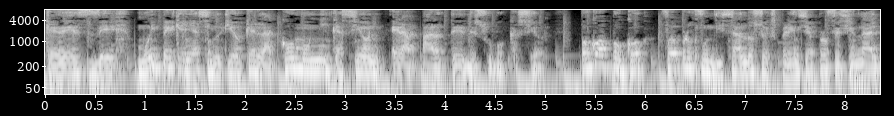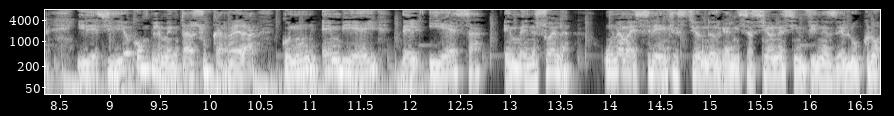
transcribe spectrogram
que desde muy pequeña sintió que la comunicación era parte de su vocación. Poco a poco fue profundizando su experiencia profesional y decidió complementar su carrera con un MBA del IESA en Venezuela, una maestría en gestión de organizaciones sin fines de lucro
